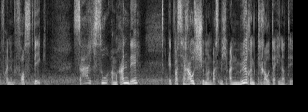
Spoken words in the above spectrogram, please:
auf einem Forstweg, sah ich so am Rande etwas herausschimmern, was mich an Möhrenkraut erinnerte.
